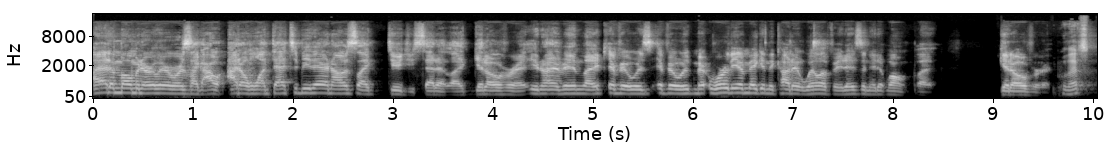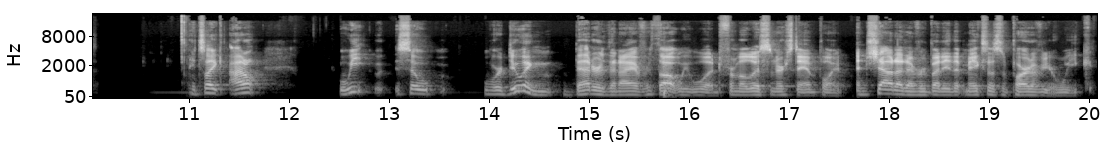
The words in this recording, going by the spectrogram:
I had a moment earlier where it's like, I, I don't want that to be there, and I was like, dude, you said it. Like, get over it. You know what I mean? Like, if it was if it was worthy of making the cut, it will. If it isn't, it won't. But get over it. Well, that's it's like I don't we so we're doing better than I ever thought we would from a listener standpoint. And shout out everybody that makes us a part of your week.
